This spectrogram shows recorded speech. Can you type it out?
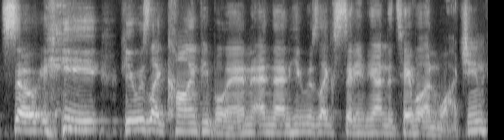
so he he was like calling people in and then he was like sitting behind the table and watching.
